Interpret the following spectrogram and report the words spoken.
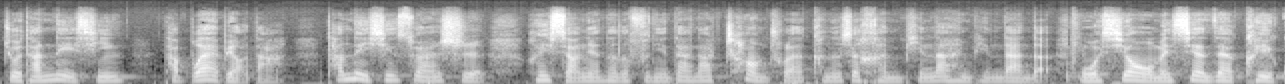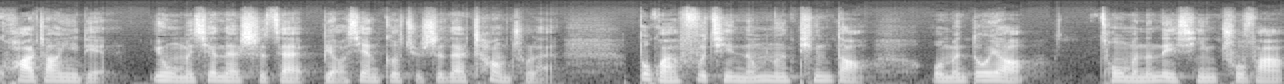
就是他内心他不爱表达，他内心虽然是很想念他的父亲，但是他唱出来可能是很平淡、很平淡的。我希望我们现在可以夸张一点，因为我们现在是在表现歌曲，是在唱出来。不管父亲能不能听到，我们都要从我们的内心出发，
